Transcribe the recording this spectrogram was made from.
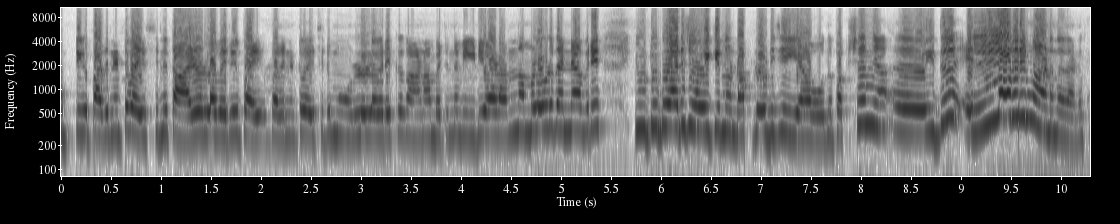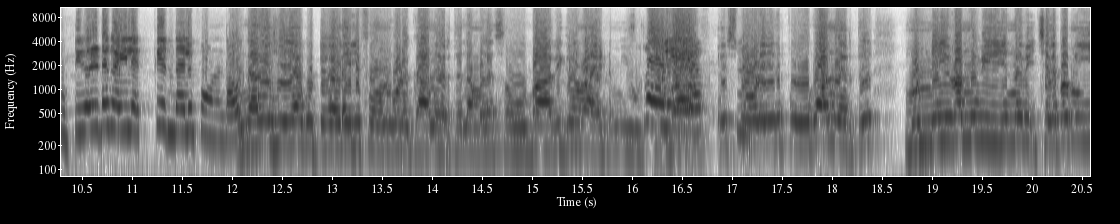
കുട്ടി പതിനെട്ട് വയസ്സിന് താഴെയുള്ളവർ പതിനെട്ട് വയസ്സിന് മുകളിലുള്ളവരൊക്കെ കാണാൻ പറ്റുന്ന വീഡിയോ ആണെന്ന് നമ്മളോട് തന്നെ അവർ യൂട്യൂബുകാർ ചോദിക്കുന്നുണ്ട് അപ്ലോഡ് ചെയ്യാവോന്ന്. പക്ഷെ ഇത് എല്ലാവരും കാണുന്നതാണ് കുട്ടികളുടെ കയ്യിലൊക്കെ എന്തായാലും ഫോൺ ഉണ്ടാവും എന്താണെന്ന് വെച്ച് കഴിഞ്ഞാൽ കുട്ടികളുടെ കയ്യിൽ ഫോൺ കൊടുക്കാൻ നേരത്ത് നമ്മൾ സ്വാഭാവികമായിട്ടും യൂട്യൂബ്. സ്ക്രോൾ ചെയ്ത് പോകാൻ നേരത്ത് മുന്നിൽ വന്ന് വീഴുന്ന ചിലപ്പം ഈ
